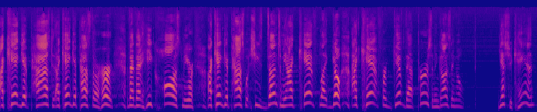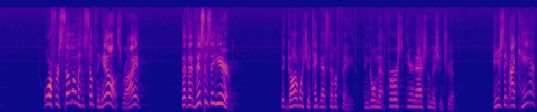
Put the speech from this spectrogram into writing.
I can't get past it. I can't get past the hurt that, that he caused me, or I can't get past what she's done to me. I can't let go. I can't forgive that person. And God's saying, Oh, yes, you can. Or for some of us, it's something else, right? That, that this is the year that God wants you to take that step of faith and go on that first international mission trip. And you're saying, I can't.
